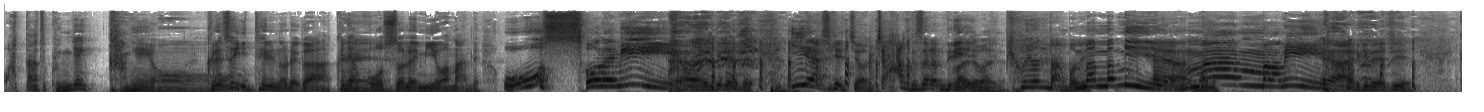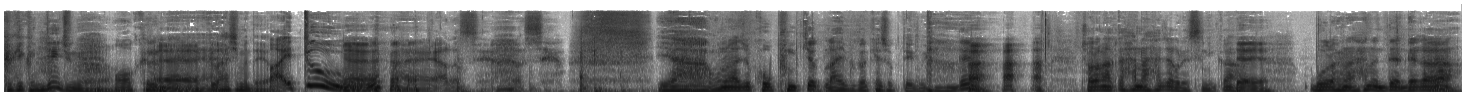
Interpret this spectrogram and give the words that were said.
왔다 갔다 굉장히 강해요. 어. 그래서 이태리 노래가 그냥 네. 'O sole mio 하면 안 돼. 'O sole mio 이렇게 돼야 돼. 이해하시겠죠? 쫙 그 사람들이 맞아, 맞아. 표현 방법이 mamma mia. 예, mamma mia 이렇게 돼야지. 그게 굉장히 중요해요. 어, 그러네. 예, 그거 하시면 돼요. 파이두. 예. 네, 알았어요. 알았어요. 이야, 오늘 아주 고품격 라이브가 계속되고 있는데, 저랑 아까 하나 하자 그랬으니까, 예, 예. 뭘 하나 하는데, 내가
